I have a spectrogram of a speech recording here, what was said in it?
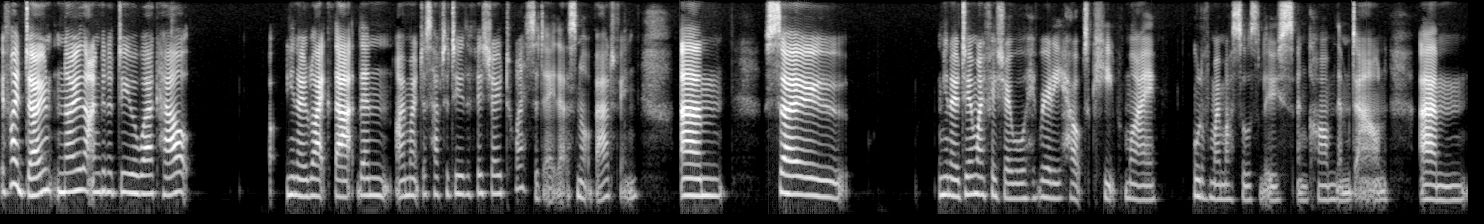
If I don't know that I'm going to do a workout you know, like that, then I might just have to do the physio twice a day. That's not a bad thing. Um, so, you know, doing my physio will really help to keep my all of my muscles loose and calm them down. Um,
